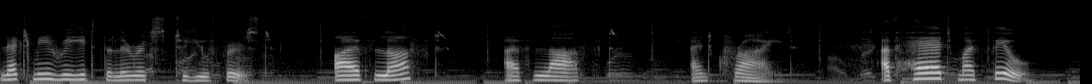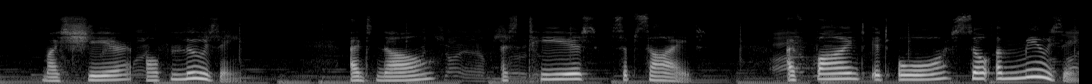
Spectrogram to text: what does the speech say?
Let me read the lyrics to you first. I've loved, I've laughed, and cried. I've had my fill, my share of losing. And now, as tears subside, I find it all so amusing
